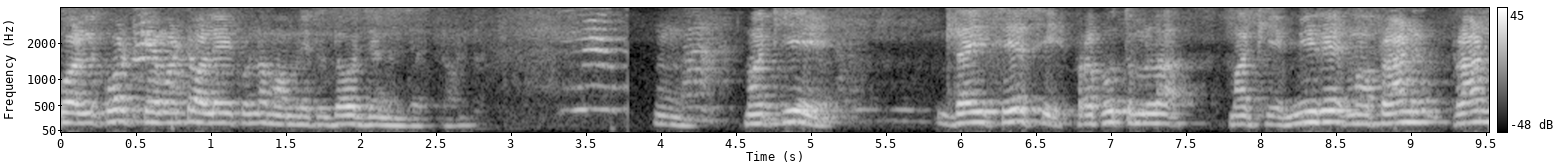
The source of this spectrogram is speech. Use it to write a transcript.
వాళ్ళు కోర్టుకి ఏమంటే వాళ్ళు వేయకుండా మమ్మల్ని ఇట్లా దౌర్జన్యం చేస్తూ ఉంటారు మాకి దయచేసి ప్రభుత్వంలో మాకి మీరే మా ప్రాణ ప్రాణ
